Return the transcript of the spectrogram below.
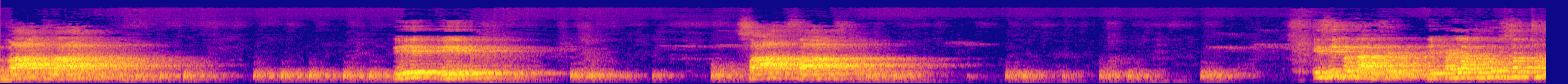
रात रात, एक एक, सात सात। इसी प्रकार से ये पहला प्रमुख शब्द था,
